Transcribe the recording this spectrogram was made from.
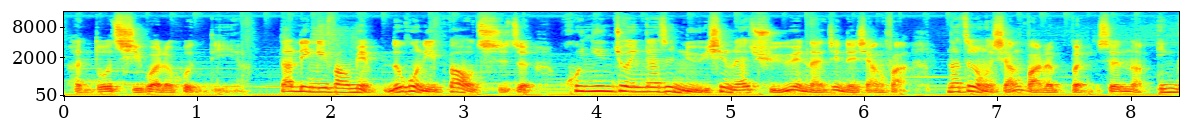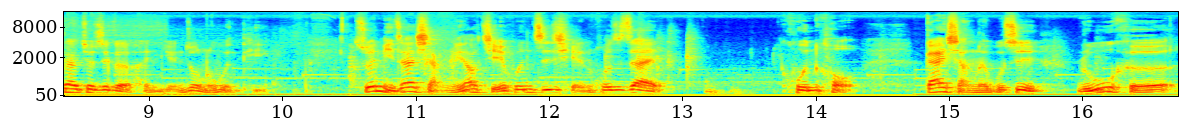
很多奇怪的混敌啊。那另一方面，如果你抱持着婚姻就应该是女性来取悦男性的想法，那这种想法的本身呢，应该就是个很严重的问题。所以你在想你要结婚之前，或是在婚后，该想的不是如何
